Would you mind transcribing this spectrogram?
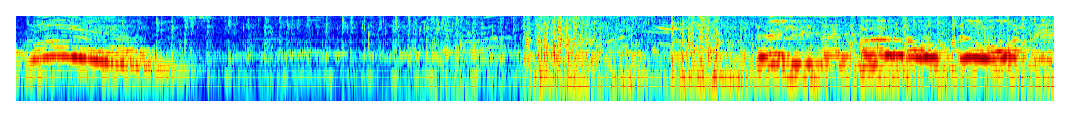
Applaus! Sallys and Bernhard, der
